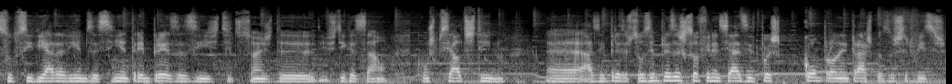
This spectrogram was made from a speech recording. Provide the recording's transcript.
subsidiada, digamos assim, entre empresas e instituições de, de investigação, com especial destino uh, às empresas. São as empresas que são financiadas e depois compram, entre aspas, os serviços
